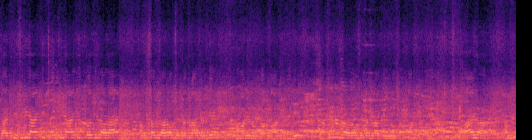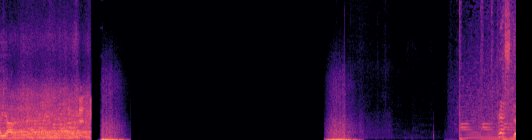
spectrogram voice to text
चाहे तीसरी आएगी, चौथी आएगी, कोई भी लहर आए, हम सब लहरों से टकरा करके हमारी नौका पार करेगी। कहते हैं ना लहरों से टकरा के नौका पार करती है। आए लहर, हम तैयार हैं। Press the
